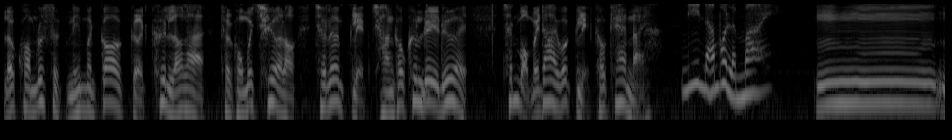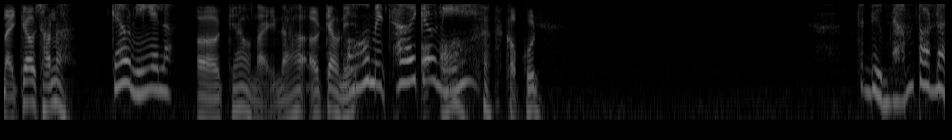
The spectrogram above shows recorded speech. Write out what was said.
แล้วความรู้สึกนี้มันก็เกิดขึ้นแล้วล่ะ เธอคงไม่เชื่อหรอกฉันเริ่มเกลียดชังเขาขึ้นเรื่อยๆ ฉันบอกไม่ได้ว่าเกลียดเขาแค่ไหน นี่น้ำผลไม้ อืมไหนแก้วฉันอะแก้วนี้ไงล่ะ เออแก้วไหนนะเออแก้วนี้อ๋อไม่ใช่แก้วนี้ อ๋อขอบคุณ จะดื่มน้ำตอนไหน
